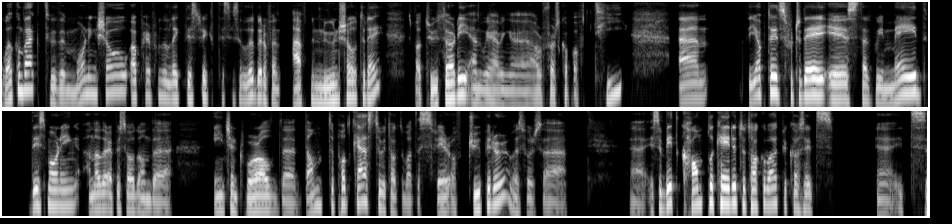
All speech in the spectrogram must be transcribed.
welcome back to the morning show up here from the Lake District. This is a little bit of an afternoon show today. It's about 2:30 and we're having uh, our first cup of tea. And the updates for today is that we made this morning another episode on the ancient world, the Dante podcast. So we talked about the sphere of Jupiter, which was uh, uh, it's a bit complicated to talk about because it's uh, it's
